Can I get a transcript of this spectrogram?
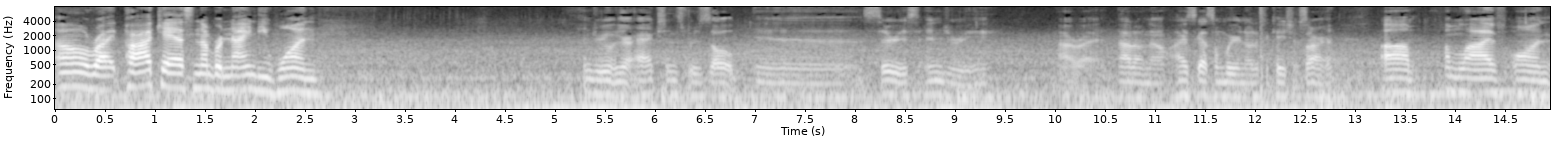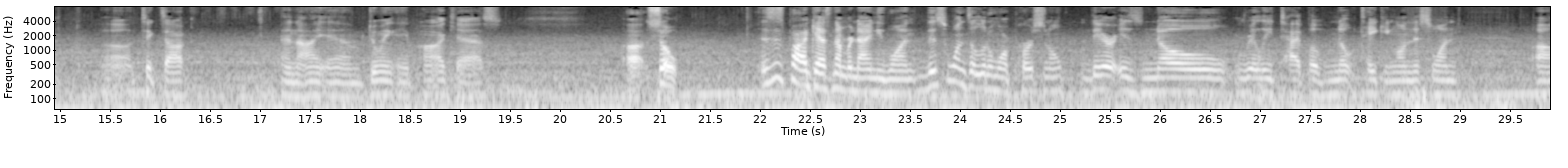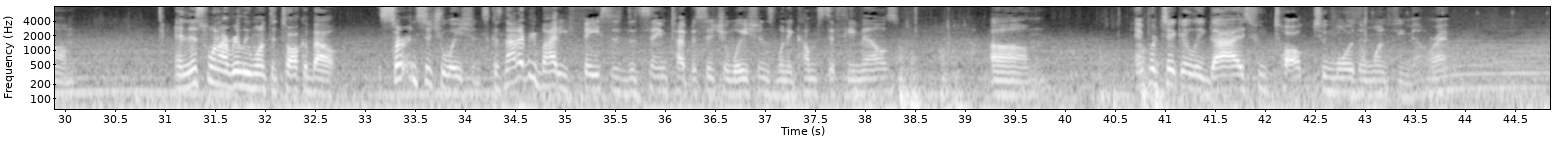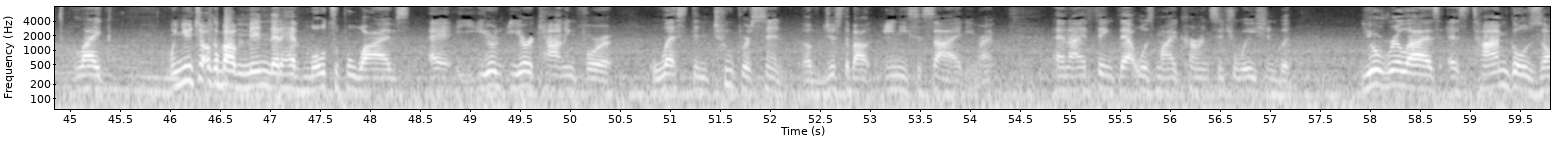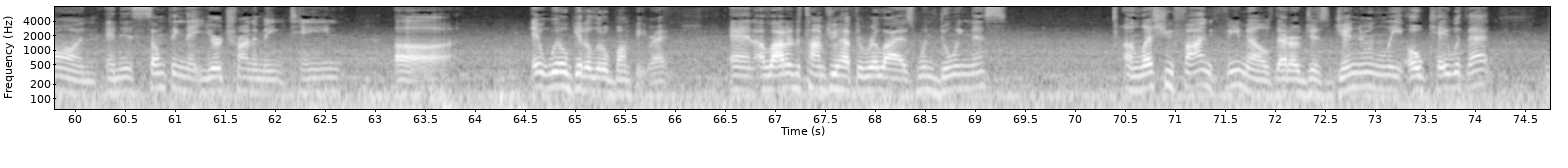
All right, podcast number 91. Andrew, your actions result in serious injury. All right, I don't know. I just got some weird notifications. Sorry. Um, I'm live on uh, TikTok and I am doing a podcast. Uh, so, this is podcast number 91. This one's a little more personal. There is no really type of note taking on this one. Um, and this one, I really want to talk about certain situations because not everybody faces the same type of situations when it comes to females. Um, and particularly guys who talk to more than one female, right? Like when you talk about men that have multiple wives, eh, you're you're accounting for less than 2% of just about any society, right? And I think that was my current situation, but you'll realize as time goes on and it's something that you're trying to maintain, uh, it will get a little bumpy, right? And a lot of the times you have to realize when doing this, unless you find females that are just genuinely okay with that,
